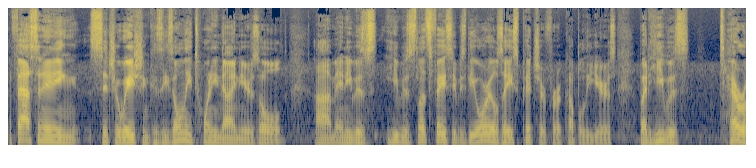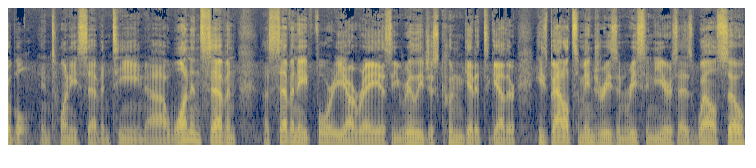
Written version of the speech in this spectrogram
a fascinating situation because he's only 29 years old. Um, and he was he was let's face it, he was the Orioles' ace pitcher for a couple of years, but he was terrible in 2017. Uh, one and seven, a 7.84 ERA, as he really just couldn't get it together. He's battled some injuries in recent years as well, so.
